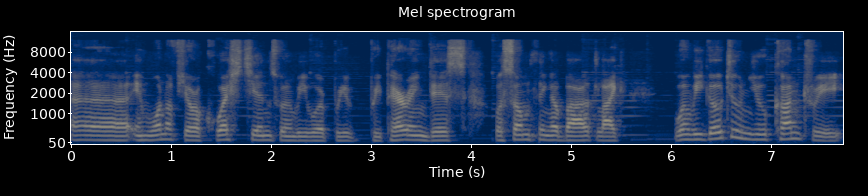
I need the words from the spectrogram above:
uh, in one of your questions when we were pre- preparing this was something about like when we go to a new country,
